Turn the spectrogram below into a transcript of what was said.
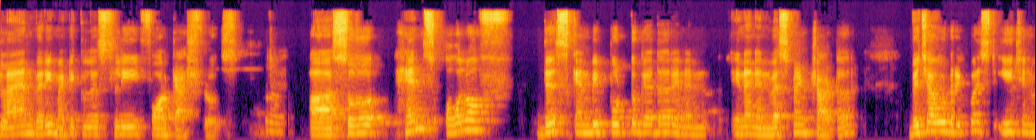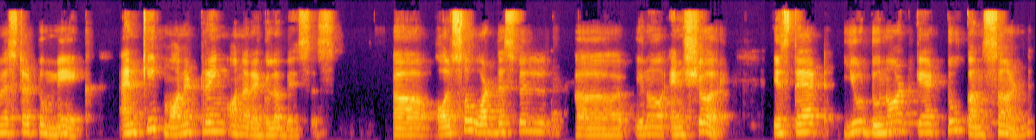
plan very meticulously for cash flows Mm. Uh, so hence all of this can be put together in an in an investment charter which I would request each investor to make and keep monitoring on a regular basis. Uh, also, what this will uh, you know ensure is that you do not get too concerned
